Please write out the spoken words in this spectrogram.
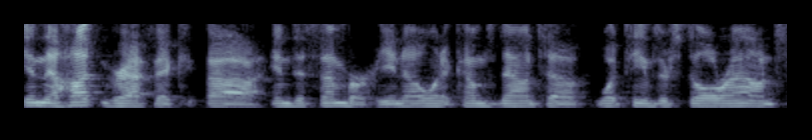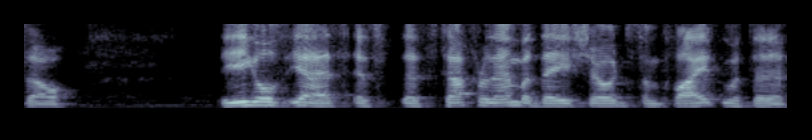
in the hunt graphic uh, in December. You know, when it comes down to what teams are still around. So the Eagles, yeah, it's it's it's tough for them, but they showed some fight with the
